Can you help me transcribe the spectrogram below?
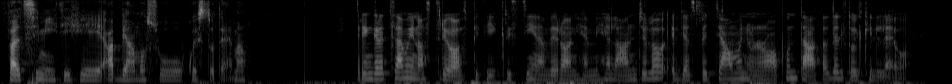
falsi miti che abbiamo su questo tema. Ringraziamo i nostri ospiti Cristina, Veronica e Michelangelo e vi aspettiamo in una nuova puntata del Talking Leo.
